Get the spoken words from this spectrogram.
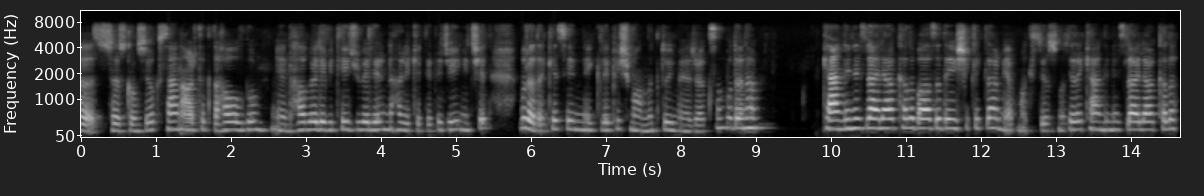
e, söz konusu yok. Sen artık daha olgun, e, daha böyle bir tecrübelerinle hareket edeceğin için burada kesinlikle pişmanlık duymayacaksın. Bu dönem Kendinizle alakalı bazı değişiklikler mi yapmak istiyorsunuz? Ya da kendinizle alakalı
